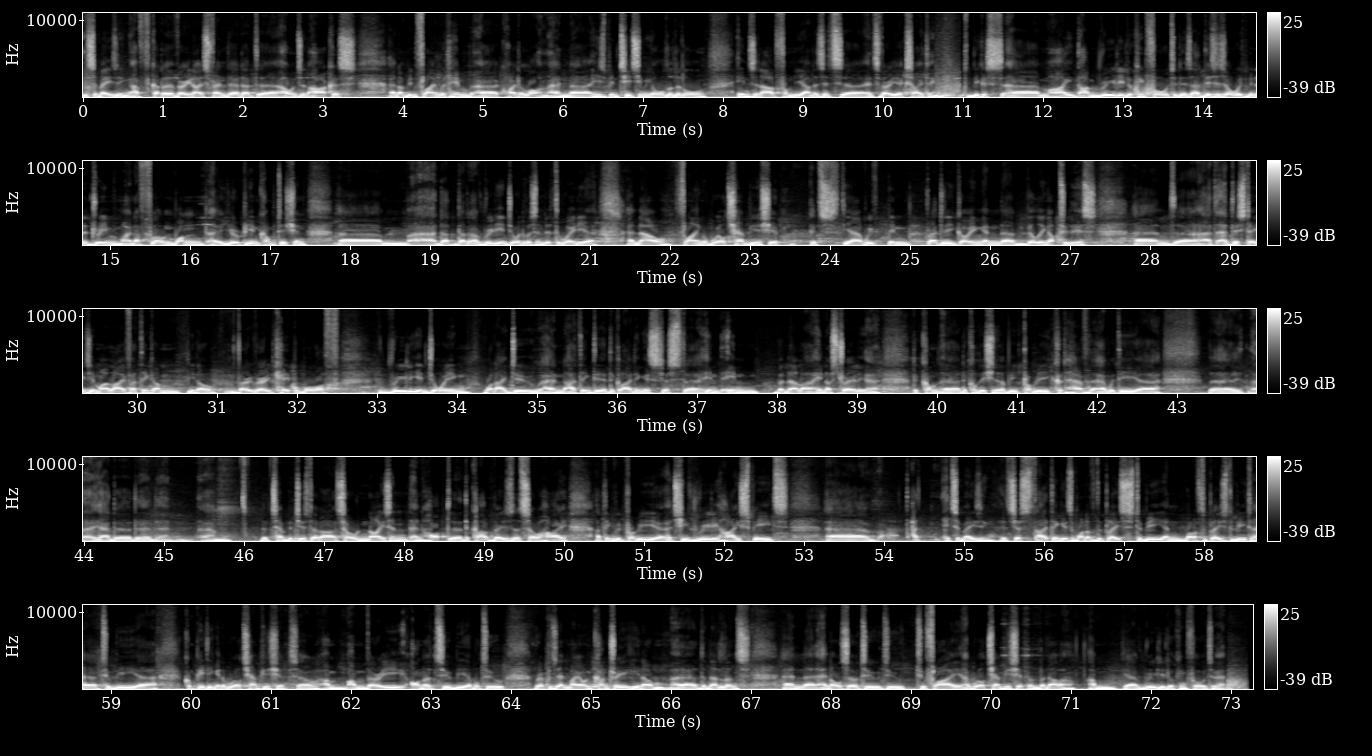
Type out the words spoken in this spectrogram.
it's amazing. I've got a very nice friend there that uh, owns an Arcus, and I've been flying with him uh, quite a lot, and he's been teaching me all the little ins and outs from the Andes. It's it's very exciting because um, I I'm really looking forward to this. this has always been a dream of mine. I've flown one European competition um, uh, that, that I really enjoyed. Was in Lithuania and now flying a world championship. It's yeah we've been gradually going and uh, building up to this. And uh, at, at, this stage in my life I think I'm you know very very capable of really enjoying what I do. And I think the, the gliding is just uh, in, in Benalla in Australia. The, con uh, the conditions that we probably could have there with the uh, the yeah the, the, the um, the temperatures that are so nice and, and hot, the, the cloud bases are so high, I think we'd probably uh, achieve really high speeds. Uh, I, it's amazing. It's just, I think it's one of the places to be and one of the places to be to, to be uh, competing in a world championship. So I'm, I'm very honored to be able to represent my own country, you know, uh, the Netherlands, and uh, and also to, to, to fly a world championship in Benalla. I'm yeah, really looking forward to it.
